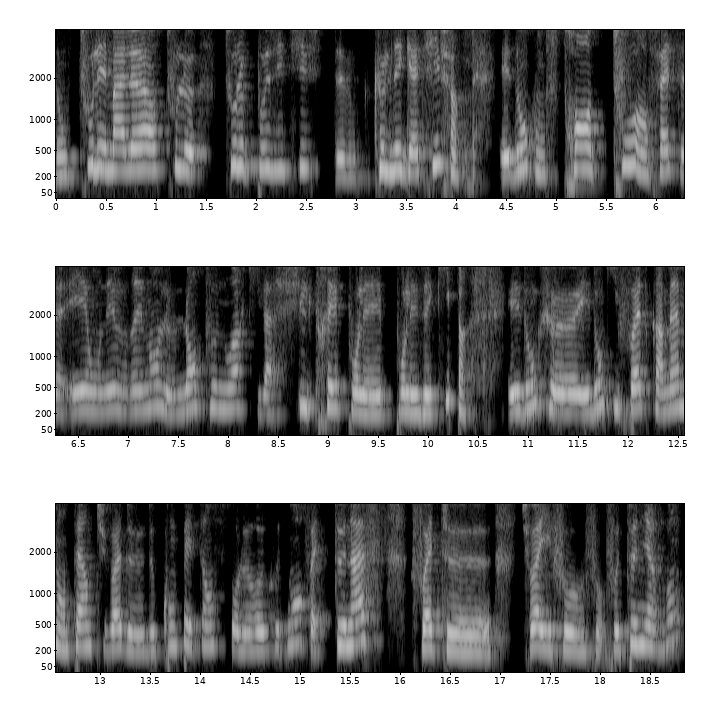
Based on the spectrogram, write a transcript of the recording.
donc, tous les malheurs, tout le, tout le positif que le négatif. Et donc, on se prend tout, en fait, et on est vraiment le l'entonnoir qui va filtrer pour les, pour les équipes. Et donc, euh, et donc, il faut être quand même en termes, tu vois, de, compétences pour le recrutement, il faut être tenace, faut être, euh, tu vois, il faut, faut, tenir bon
